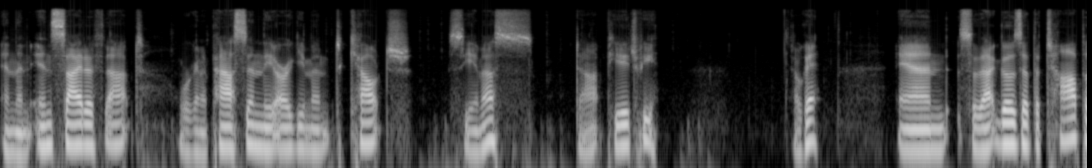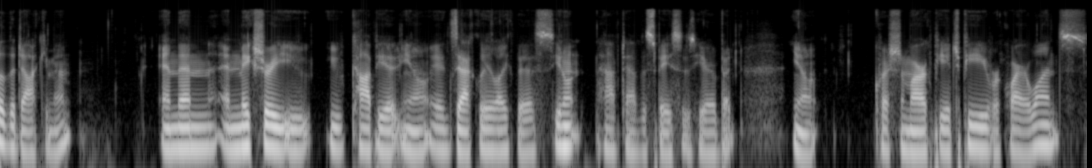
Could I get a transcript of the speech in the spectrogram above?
And then inside of that, we're going to pass in the argument couch cms.php. Okay. And so that goes at the top of the document. And then and make sure you you copy it you know exactly like this. You don't have to have the spaces here but you know question mark php require once.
